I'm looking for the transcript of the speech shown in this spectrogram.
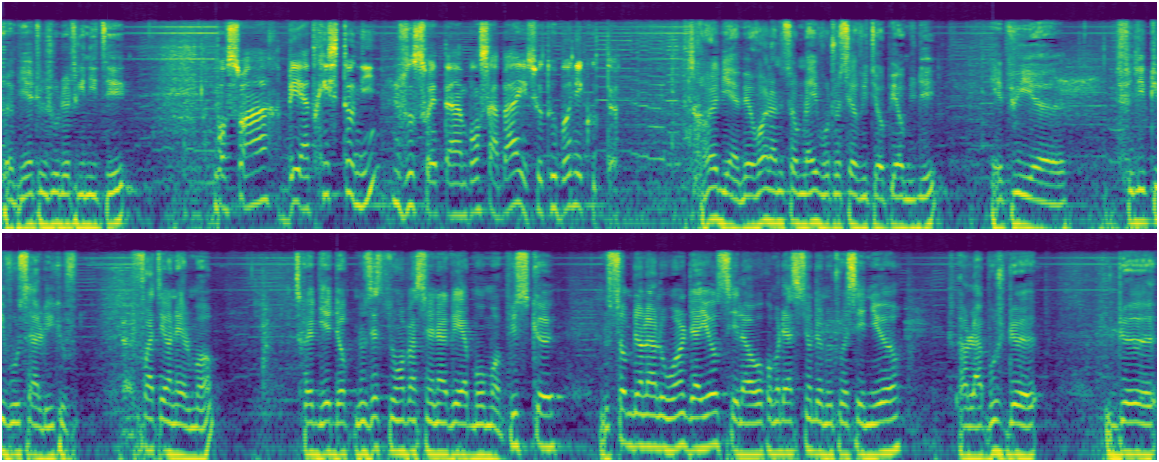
Très bien, toujours de Trinité. Bonsoir, Béatrice Tony. Je vous souhaite un bon sabbat et surtout bonne écoute. Très bien, mais voilà, nous sommes là, et votre serviteur Pierre Mudet. Et puis, euh, Philippe qui vous salue fraternellement. Très bien, donc nous espérons passer un agréable moment, puisque nous sommes dans la louange. D'ailleurs, c'est la recommandation de notre Seigneur, dans la bouche de, de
